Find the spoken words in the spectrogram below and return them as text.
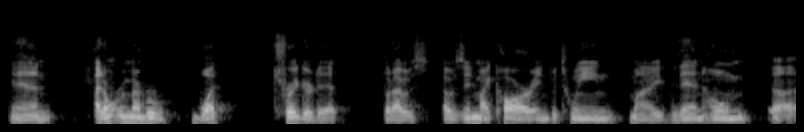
and I don't remember what triggered it, but I was I was in my car in between my then home uh,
